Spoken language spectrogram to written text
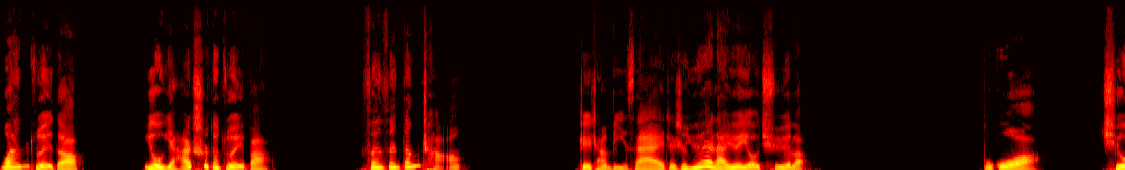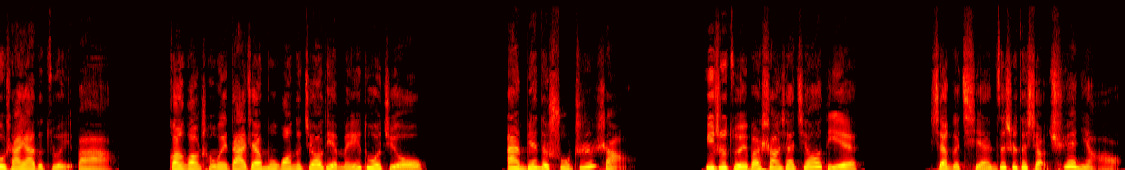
弯嘴的、有牙齿的嘴巴，纷纷登场。这场比赛真是越来越有趣了。不过，秋沙鸭的嘴巴刚刚成为大家目光的焦点没多久，岸边的树枝上，一只嘴巴上下交叠、像个钳子似的小雀鸟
